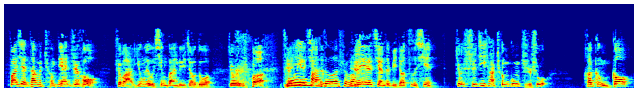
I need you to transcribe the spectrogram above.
发现他们成年之后是吧，拥有性伴侣较多，就是说人也丛林法显得则是吧？人也显得比较自信，就实际上成功指数还更高，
